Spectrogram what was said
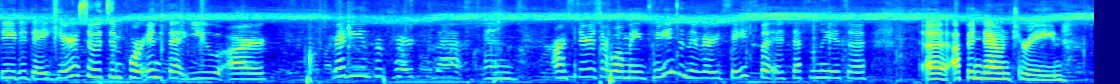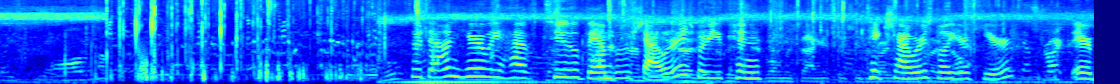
day-to-day -day here. So it's important that you are ready and prepared for that. And our stairs are well maintained and they're very safe, but it definitely is a, a up and down terrain. So down here we have two bamboo showers where you can take showers while you're here. They're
